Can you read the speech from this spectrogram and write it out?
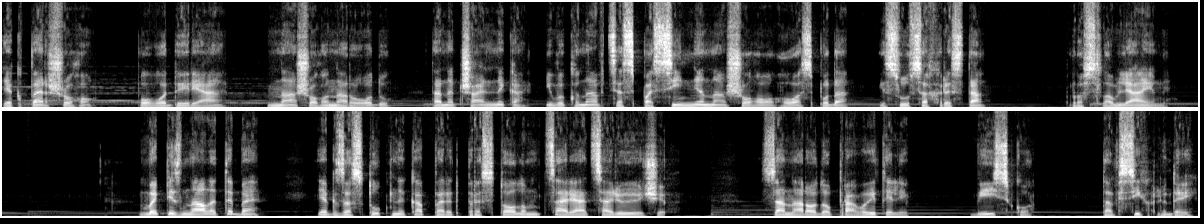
як першого поводиря нашого народу та начальника і виконавця спасіння нашого Господа Ісуса Христа, прославляємо. Ми пізнали тебе як заступника перед престолом Царя царюючих, за народоправителів, військо та всіх людей.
